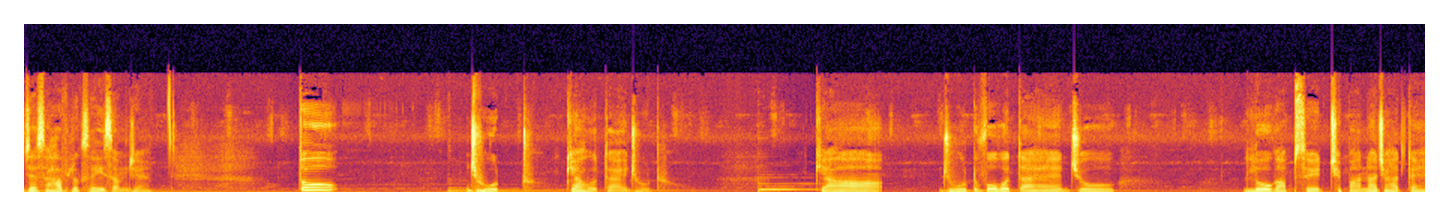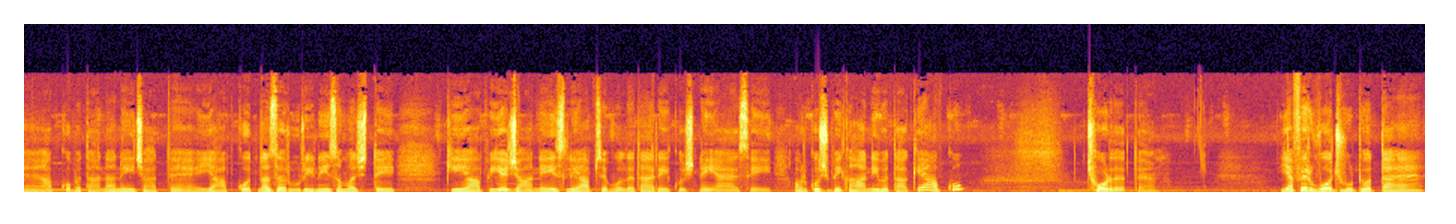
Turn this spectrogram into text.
जैसा आप लोग सही समझें। तो झूठ, क्या होता है झूठ? क्या झूठ वो होता है जो लोग आपसे छिपाना चाहते हैं, आपको बताना नहीं चाहते हैं या आपको इतना ज़रूरी नहीं समझते कि आप ये जाने, इसलिए आपसे बोल देते अरे, कुछ नहीं आया ऐसे ही। और कुछ भी कहानी बता के आपको छोड़ देते हैं। या फिर वो झूठ होता है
